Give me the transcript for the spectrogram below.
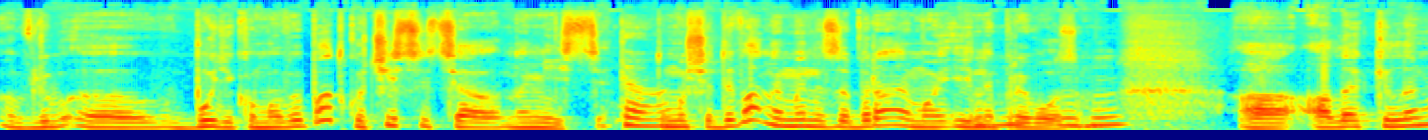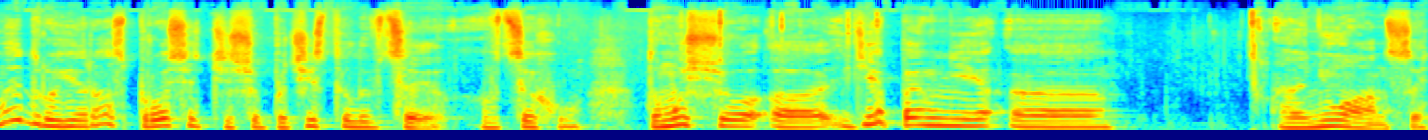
В е, в будь-якому випадку чистяться на місці, Так. тому що дивани ми не забираємо і не привозимо. А, але килими другий раз просять, щоб почистили в, це, в цеху. Тому що е, є певні е, е, нюанси.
